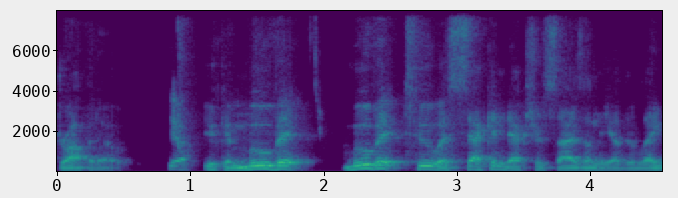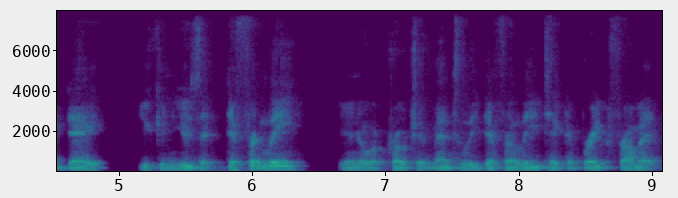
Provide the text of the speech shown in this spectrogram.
drop it out. Yeah. You can move it, move it to a second exercise on the other leg day. You can use it differently, you know, approach it mentally differently, take a break from it.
